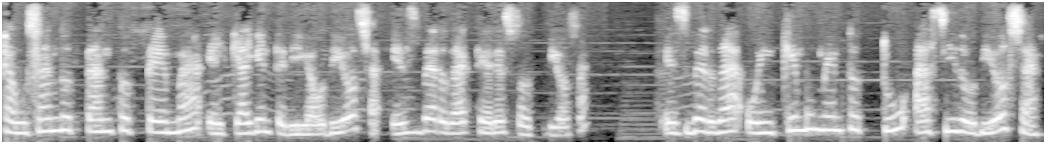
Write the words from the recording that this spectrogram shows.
causando tanto tema el que alguien te diga odiosa? ¿Es verdad que eres odiosa? ¿Es verdad? ¿O en qué momento tú has sido odiosa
